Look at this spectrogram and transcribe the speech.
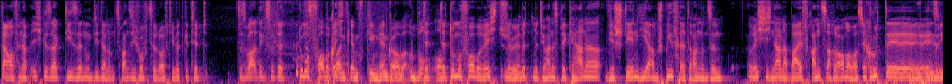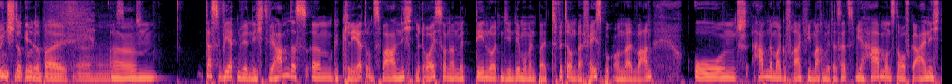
Daraufhin habe ich gesagt, die Sendung, die dann um 2015 läuft, die wird getippt. Das war allerdings nur der dumme Das Vorbericht. kämpft gegen Herrn Körber. Der, der dumme Vorbericht Schön. mit, mit, mit Johannes B. Kerner. Wir stehen hier am Spielfeldrand und sind richtig nah dabei. Franz sagt auch mal was. Ja gut, der ist in München. Nur dabei. Ja. Ähm, das werten wir nicht. Wir haben das ähm, geklärt und zwar nicht mit euch, sondern mit den Leuten, die in dem Moment bei Twitter und bei Facebook online waren und haben dann mal gefragt, wie machen wir das jetzt? Wir haben uns darauf geeinigt,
